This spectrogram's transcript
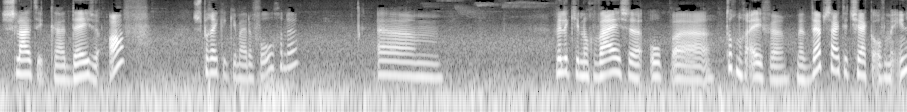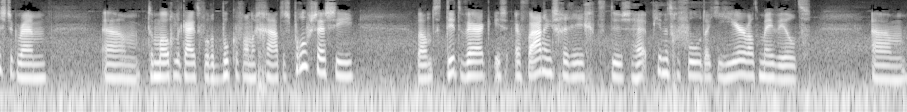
sluit ik uh, deze af. Spreek ik je bij de volgende. Um, wil ik je nog wijzen op uh, toch nog even mijn website te checken of mijn Instagram. Um, de mogelijkheid voor het boeken van een gratis proefsessie. Want dit werk is ervaringsgericht. Dus heb je het gevoel dat je hier wat mee wilt. Um,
